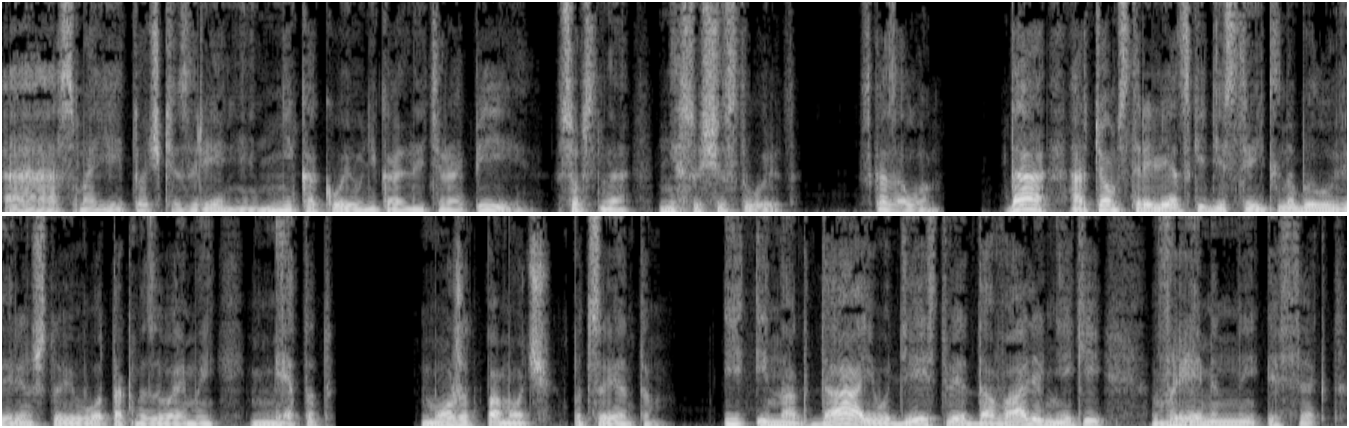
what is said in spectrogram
А с моей точки зрения никакой уникальной терапии, собственно, не существует, — сказал он. Да, Артем Стрелецкий действительно был уверен, что его так называемый метод может помочь пациентам. И иногда его действия давали некий временный эффект.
